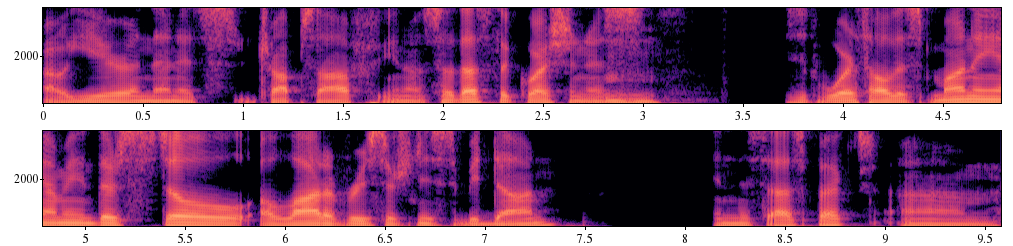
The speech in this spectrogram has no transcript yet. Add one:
a year and then it drops off, you know. So that's the question is, Mhm. is it worth all this money? I mean, there's still a lot of research needs to be done in this aspect. Um,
